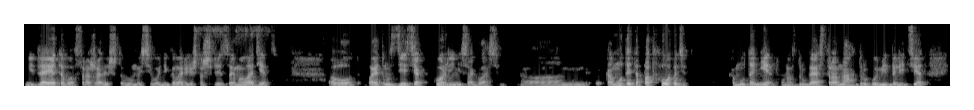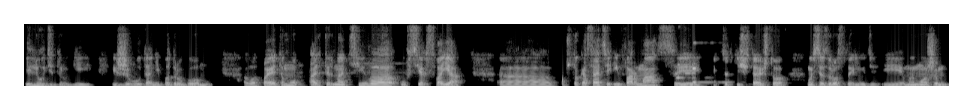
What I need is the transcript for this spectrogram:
не для этого сражались, чтобы мы сегодня говорили, что Швеция молодец. Вот. Поэтому здесь я корни не согласен. Кому-то это подходит, кому-то нет. У нас другая страна, другой менталитет, и люди другие, и живут они по-другому. Вот. Поэтому альтернатива у всех своя. А, что касается информации, я все-таки считаю, что мы все взрослые люди, и мы можем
